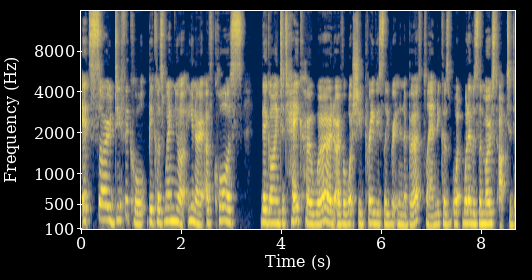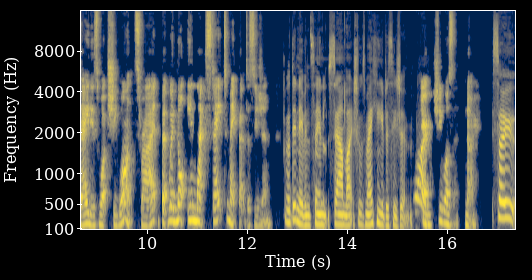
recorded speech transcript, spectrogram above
it's so difficult because when you're, you know, of course they're going to take her word over what she'd previously written in a birth plan because what, whatever's the most up to date is what she wants, right? But we're not in that state to make that decision. Well, it didn't even seem, sound like she was making a decision. No, she wasn't. No. So,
